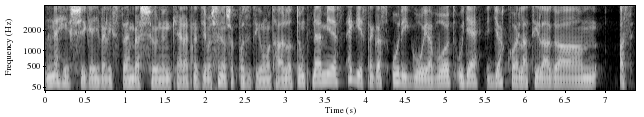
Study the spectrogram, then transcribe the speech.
nehézségeivel is szembesülnünk kellett, mert ugye most nagyon sok pozitívumot hallottunk, de mi ez egésznek az origója volt, ugye gyakorlatilag a, az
